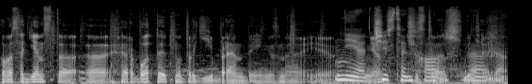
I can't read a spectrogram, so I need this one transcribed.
У вас агентство э, работает на другие бренды, я не знаю. и- Нет, чисто in-house. Да, да,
